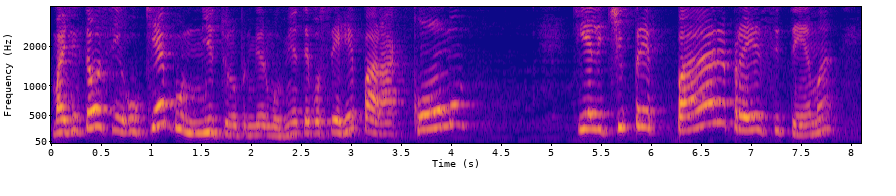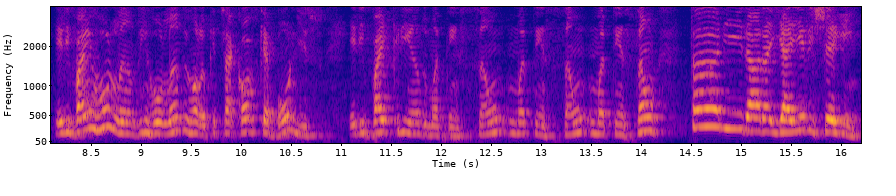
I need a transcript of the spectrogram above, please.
Mas então, assim, o que é bonito no primeiro movimento é você reparar como que ele te prepara para esse tema ele vai enrolando, enrolando, enrolando, porque Tchaikovsky é bom nisso. Ele vai criando uma tensão, uma tensão, uma tensão, tarirara, e aí ele chega em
